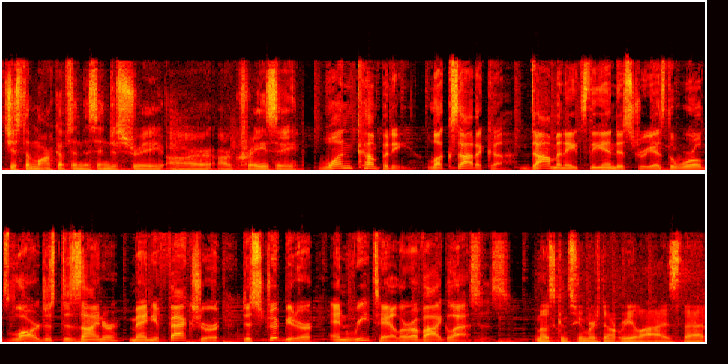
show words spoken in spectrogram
just the markups in this industry are, are crazy. One company, Luxottica, dominates the industry as the world's largest designer, manufacturer, distributor, and retailer of eyeglasses. Most consumers don't realize that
